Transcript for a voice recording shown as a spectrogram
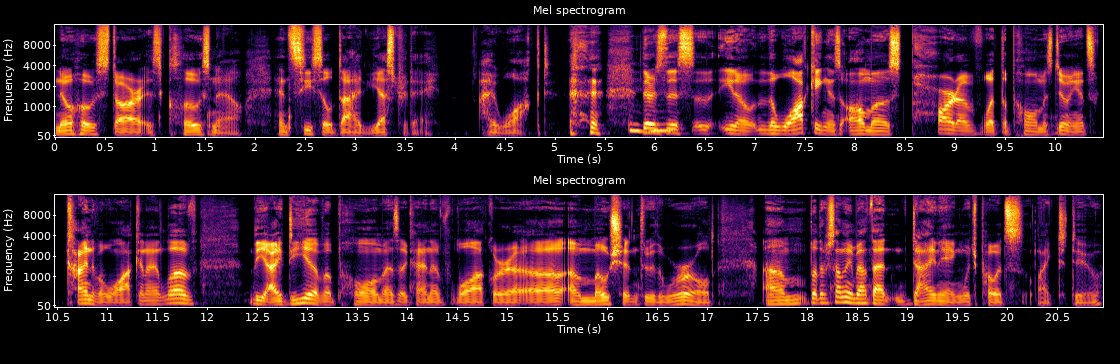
NoHo Star is closed now, and Cecil died yesterday. I walked. There's this, uh, you know, the walking is almost part of what the poem is doing. It's kind of a walk, and I love the idea of a poem as a kind of walk or a, a motion through the world. Um, but there's something about that dining, which poets like to do.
